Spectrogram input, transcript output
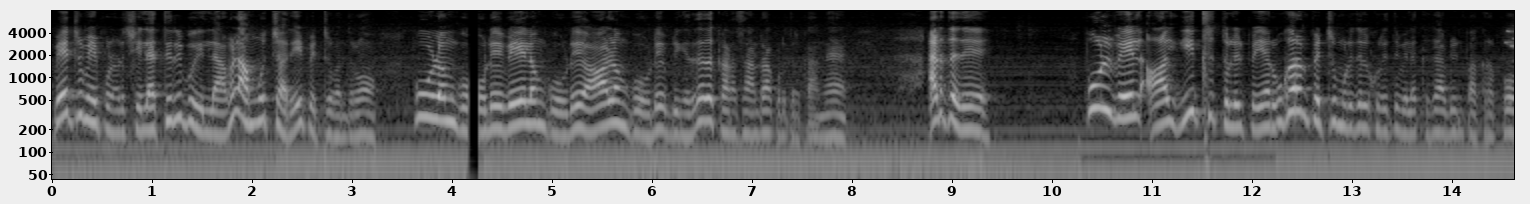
வேற்றுமை புணர்ச்சியில் திரிபு இல்லாமல் அம்முச்சாரியை பெற்று வந்துடும் கூலங்கோடு வேலங்கோடு ஆலங்கோடு அப்படிங்கிறது அதுக்கான சான்றாக கொடுத்துருக்காங்க. அடுத்தது பூல்வேல் ஆள் ஈற்று தொழில் பெயர் உகரம் பெற்று முடிதல் குறித்து விளக்குக அப்படின்னு பார்க்குறப்போ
